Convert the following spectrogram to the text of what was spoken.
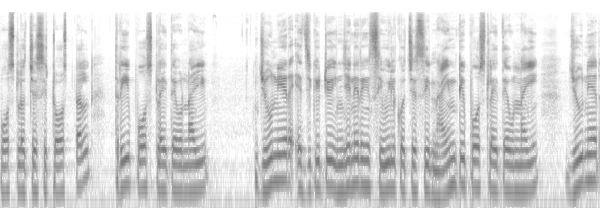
పోస్టులు వచ్చేసి టోటల్ త్రీ పోస్టులు అయితే ఉన్నాయి. జూనియర్ ఎగ్జిక్యూటివ్ ఇంజనీరింగ్ సివిల్కి వచ్చేసి నైంటీ పోస్టులు అయితే ఉన్నాయి. జూనియర్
